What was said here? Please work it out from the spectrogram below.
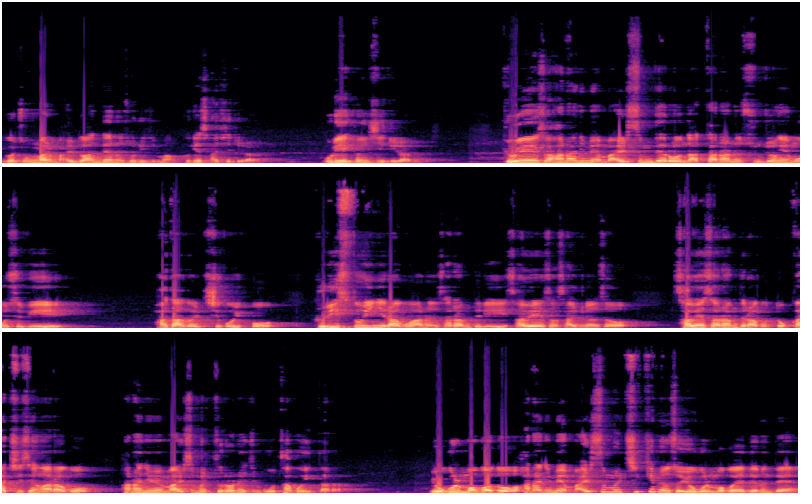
이거 정말 말도 안 되는 소리지만 그게 사실이라. 우리의 현실이라는 거예요. 교회에서 하나님의 말씀대로 나타나는 순종의 모습이 바닥을 치고 있고 그리스도인이라고 하는 사람들이 사회에서 살면서 사회 사람들하고 똑같이 생활하고 하나님의 말씀을 드러내지 못하고 있다라. 욕을 먹어도 하나님의 말씀을 지키면서 욕을 먹어야 되는데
